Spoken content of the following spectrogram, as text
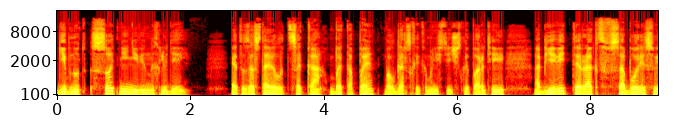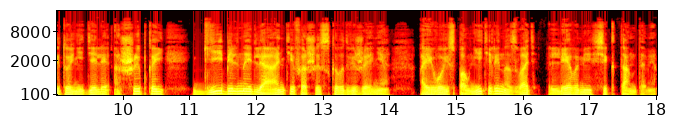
Гибнут сотни невинных людей. Это заставило ЦК БКП Болгарской коммунистической партии объявить теракт в соборе Святой Недели ошибкой, гибельной для антифашистского движения, а его исполнителей назвать левыми сектантами.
